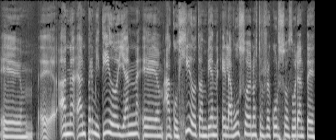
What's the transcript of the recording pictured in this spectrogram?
Han, han, permitido y han acogido también el abuso de nuestros recursos durante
